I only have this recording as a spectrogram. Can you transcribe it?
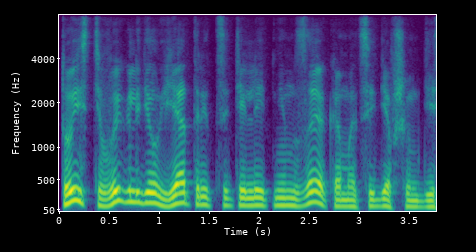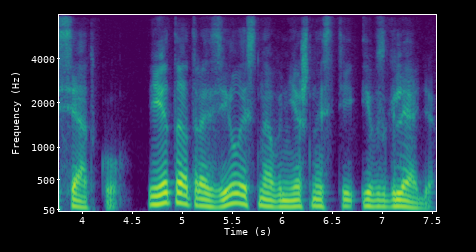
То есть выглядел я 30-летним зэком, отсидевшим десятку, и это отразилось на внешности и взгляде.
